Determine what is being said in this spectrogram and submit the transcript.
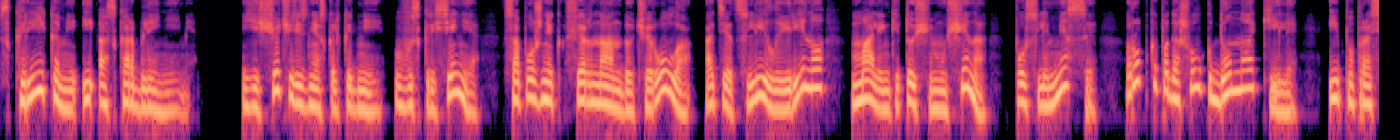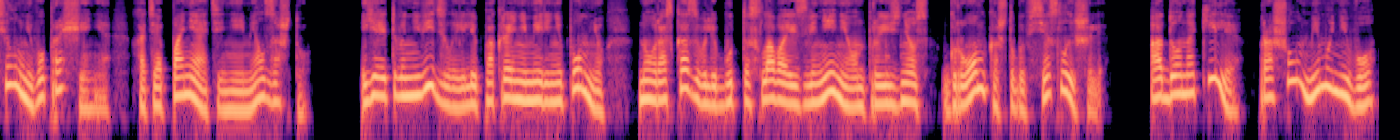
с криками и оскорблениями. Еще через несколько дней, в воскресенье, Сапожник Фернандо Чирула, отец Лилы и Рино, маленький тощий мужчина, после мессы робко подошел к Донну Акиле и попросил у него прощения, хотя понятия не имел за что. Я этого не видела или, по крайней мере, не помню, но рассказывали, будто слова извинения он произнес громко, чтобы все слышали. А Дон Акилле прошел мимо него,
